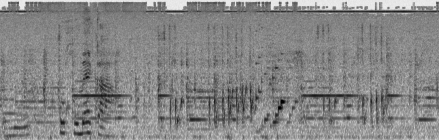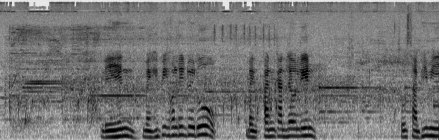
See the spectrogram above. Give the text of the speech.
เดี๋ยวรู้พวกครูแม่กา ลินแบ่งให้พี่เขาเล่นด้วยลูก แบ่งปันกันเร็วลินสงสารพี่มี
